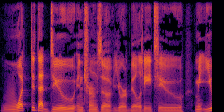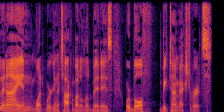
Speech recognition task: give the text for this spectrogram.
what did that do in terms of your ability to? I mean, you and I, and what we're going to talk about a little bit is we're both big time extroverts,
